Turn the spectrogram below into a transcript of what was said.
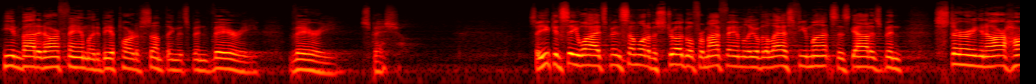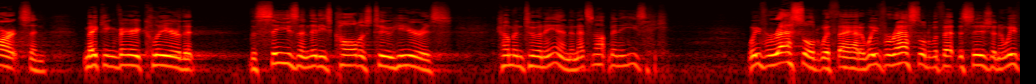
He invited our family to be a part of something that's been very, very special. So you can see why it's been somewhat of a struggle for my family over the last few months as God has been stirring in our hearts and making very clear that the season that He's called us to here is coming to an end, and that's not been easy. We've wrestled with that, and we've wrestled with that decision, and we've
